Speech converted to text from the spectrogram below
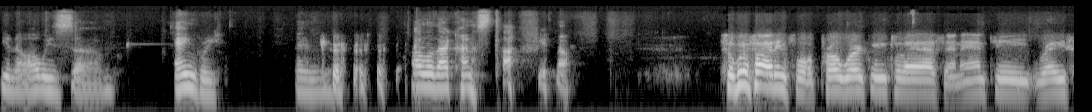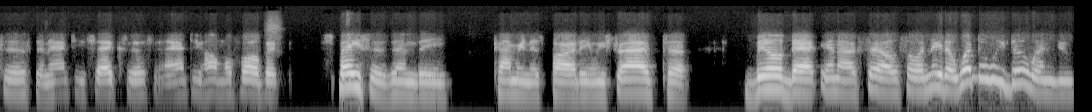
you know, always um, angry and all of that kind of stuff, you know. So we're fighting for pro-working class and anti-racist and anti-sexist and anti-homophobic spaces in the Communist Party, and we strive to build that in ourselves. So, Anita, what do we do when you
